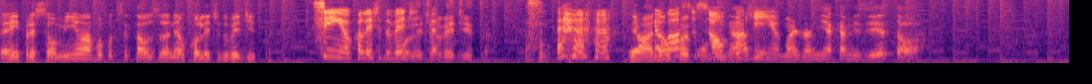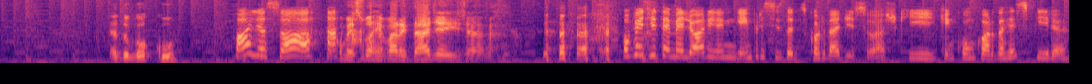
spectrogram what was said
é impressão minha ou a roupa que você tá usando é o colete do Vegeta? Sim, é o colete do Colete Vegeta. do Vegeta. E, ó, Eu não foi gosto só um pouquinho. mas a minha camiseta, ó. É do Goku. Olha só, Começou a rivalidade aí já. o Vegeta é melhor e ninguém precisa discordar disso. Eu acho que quem concorda respira.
